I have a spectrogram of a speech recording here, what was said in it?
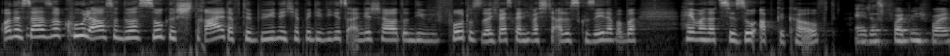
Und es sah so cool aus und du hast so gestrahlt auf der Bühne. Ich habe mir die Videos angeschaut und die Fotos, ich weiß gar nicht, was ich da alles gesehen habe, aber hey, man hat es dir so abgekauft. Ey, das freut mich voll.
